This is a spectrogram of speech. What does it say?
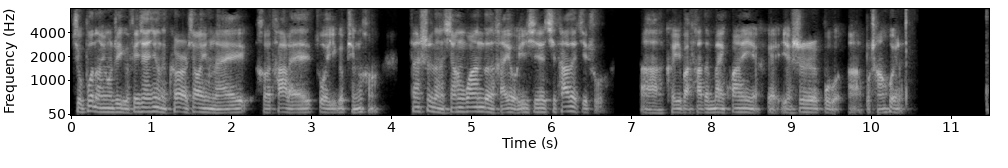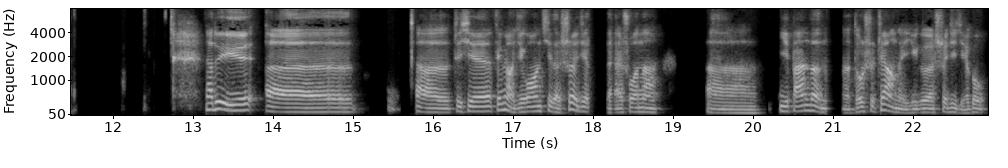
就不能用这个非线性的科尔效应来和它来做一个平衡。但是呢，相关的还有一些其他的技术啊，可以把它的脉宽也也是补啊补偿回来。那对于呃呃这些飞秒激光器的设计来说呢，呃，一般的呢都是这样的一个设计结构。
